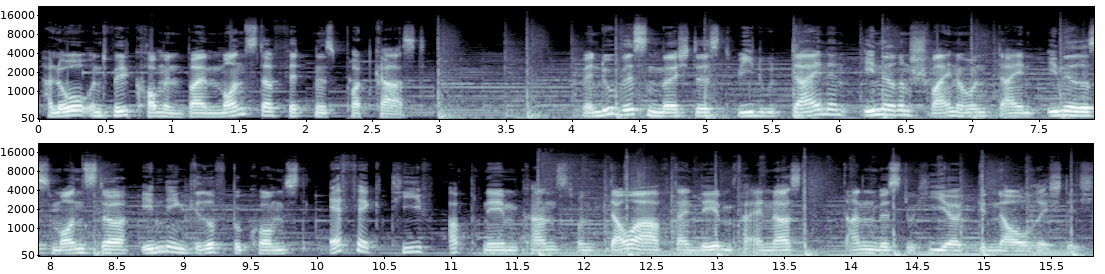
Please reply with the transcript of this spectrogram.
Hallo und willkommen beim Monster Fitness Podcast. Wenn du wissen möchtest, wie du deinen inneren Schweinehund, dein inneres Monster in den Griff bekommst, effektiv abnehmen kannst und dauerhaft dein Leben veränderst, dann bist du hier genau richtig.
